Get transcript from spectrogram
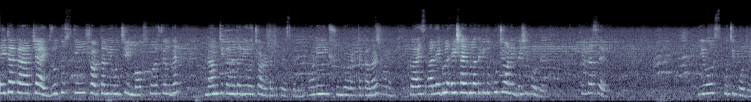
এইটা কার চাই? দ্রুত স্ক্রিনশটটা নিয়ে হচ্ছে ইনবক্স করে ফেলবেন। নাম, ঠিকানাটা দিয়ে হচ্ছে অর্ডারটাকে প্রেস করে দেবেন। অনেক সুন্দর একটা কালার প্রাইস আর এগুলো, এই শাড়িগুলোতে কিন্তু কুচি অনেক বেশি পড়বে। ঠিক আছে? ইউজ কুচি পড়বে।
